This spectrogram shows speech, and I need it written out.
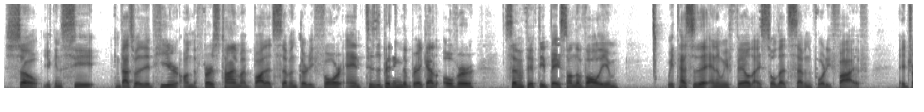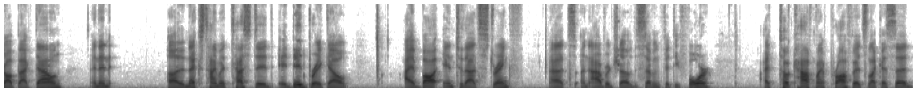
So you can see that's what I did here on the first time. I bought at 734, anticipating the breakout over 750 based on the volume. We tested it and then we failed. I sold at 745. It dropped back down and then uh, the next time it tested, it did break out. I bought into that strength at an average of the 754. I took half my profits, like I said,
